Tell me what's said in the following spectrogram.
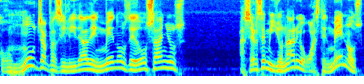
con mucha facilidad en menos de dos años hacerse millonario o hasta en menos.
